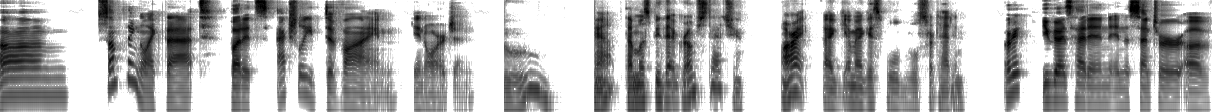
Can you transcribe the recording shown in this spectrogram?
Um, something like that, but it's actually divine in origin. Ooh, yeah, that must be that Grump statue. All right, I, I, mean, I guess we'll we'll start heading. Okay, you guys head in. In the center of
